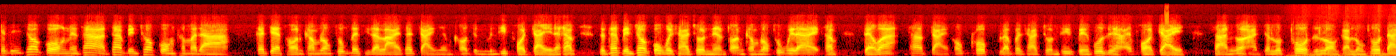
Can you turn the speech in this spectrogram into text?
คดีช่อโกงเนี่ยถ้าถ้าเป็นช่อโกงธรรมดา ก็จะถอนคำร้องทุกข์ได้ทีละลาย ถ้าจ่ายเงินเขาจนเป็นที่พอใจนะครับ แต่ถ้าเป็นช่อโกงประชาชนเนี่ยถอนคำร้องทุกข์ไม่ได้ครับ แต่ว่าถ้าจ่ายเขาครบและประชาชนที่เป็นผู้เสียหายพอใจ ศาลก็อาจจะลดโทษหรือรองการลงโทษได้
